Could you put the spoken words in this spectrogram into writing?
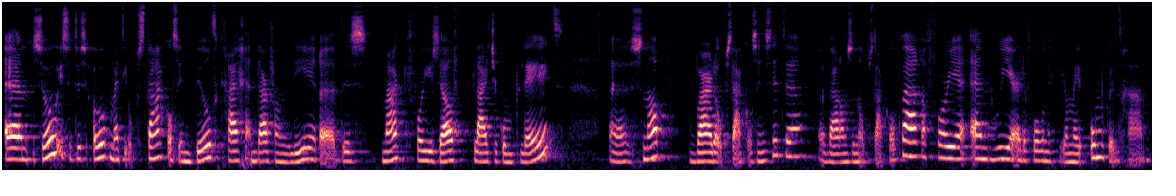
En zo is het dus ook met die obstakels in beeld krijgen en daarvan leren. Dus maak voor jezelf het plaatje compleet. Uh, snap waar de obstakels in zitten, waarom ze een obstakel waren voor je en hoe je er de volgende keer mee om kunt gaan.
